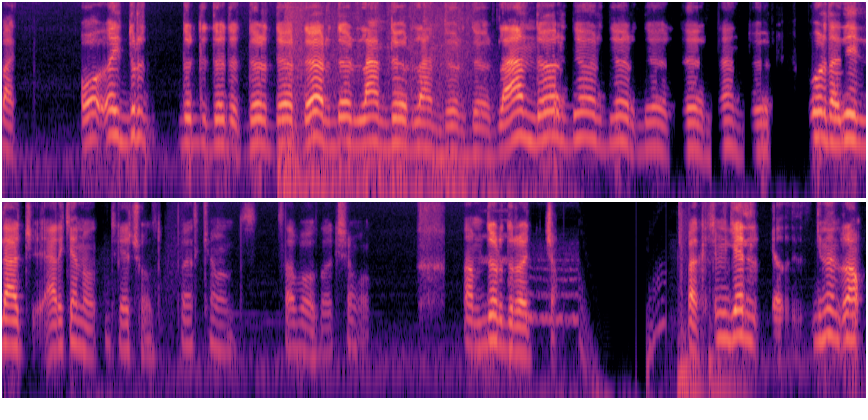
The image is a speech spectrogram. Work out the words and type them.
Bak o ay dur dur dur dur dur dur dur dur dur lan dur lan dur dur lan dur dur dur dur dur lan dur. Burada değil daha erken oldu. Geç oldu. Erken oldu. Sabah oldu, akşam oldu. Tamam dur dur açacağım. Bak şimdi gel yine ram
